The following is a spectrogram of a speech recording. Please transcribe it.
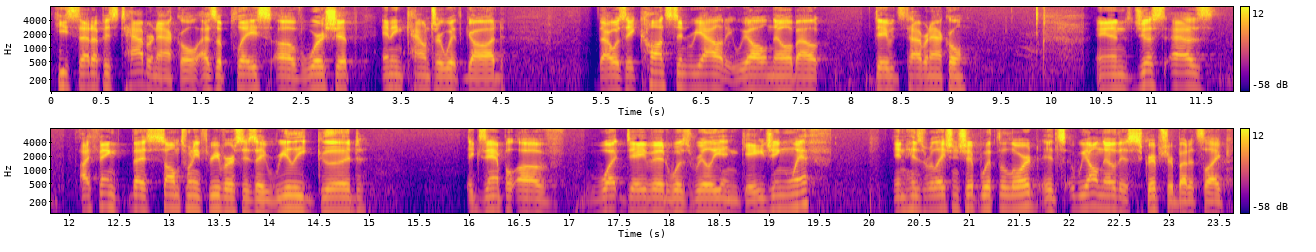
he set up his tabernacle as a place of worship and encounter with God. that was a constant reality. We all know about David's tabernacle. And just as I think the Psalm 23 verse is a really good example of what David was really engaging with in his relationship with the Lord. It's we all know this scripture, but it's like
